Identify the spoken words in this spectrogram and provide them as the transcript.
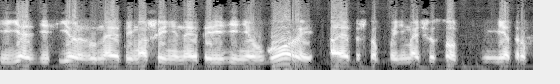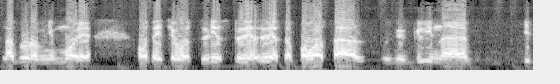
И я здесь езжу на этой машине, на этой резине в горы, а это, чтобы понимать, 600 метров над уровнем моря, вот эти вот лес, ле- лесополоса, глина би-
